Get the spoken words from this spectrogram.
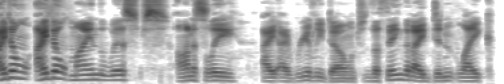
I don't I don't mind the wisps honestly. I, I really don't. The thing that I didn't like,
